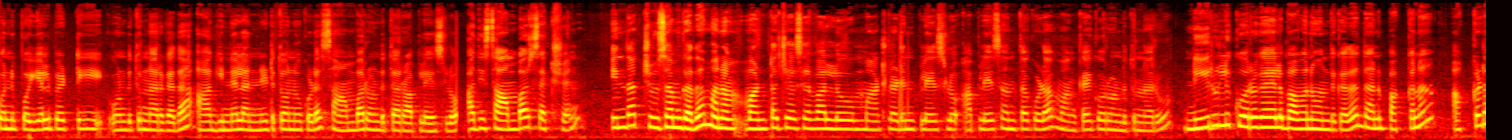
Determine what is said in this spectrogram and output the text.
కొన్ని పొయ్యలు పెట్టి వండుతున్నారు కదా ఆ గిన్నెలన్నిటితోనూ కూడా సాంబార్ వండుతారు ఆ ప్లేస్లో అది సాంబార్ సెక్షన్. ఇందాక చూసాం కదా మనం వంట చేసే వాళ్ళు మాట్లాడిన ప్లేస్లో ఆ ప్లేస్ అంతా కూడా వంకాయ కూర వండుతున్నారు. నీరుల్లి కూరగాయల భవనం ఉంది కదా దాని పక్కన అక్కడ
